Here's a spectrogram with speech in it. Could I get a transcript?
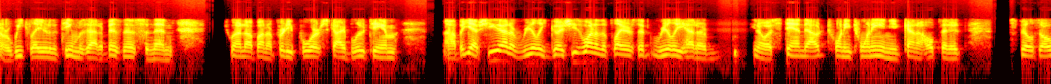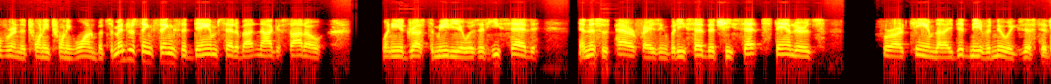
or a week later, the team was out of business, and then she wound up on a pretty poor Sky Blue team. Uh, but yeah, she had a really good. She's one of the players that really had a, you know, a standout 2020, and you kind of hope that it spills over into 2021. But some interesting things that Dame said about Nagasato when he addressed the media was that he said, and this is paraphrasing, but he said that she set standards for our team that I didn't even knew existed,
